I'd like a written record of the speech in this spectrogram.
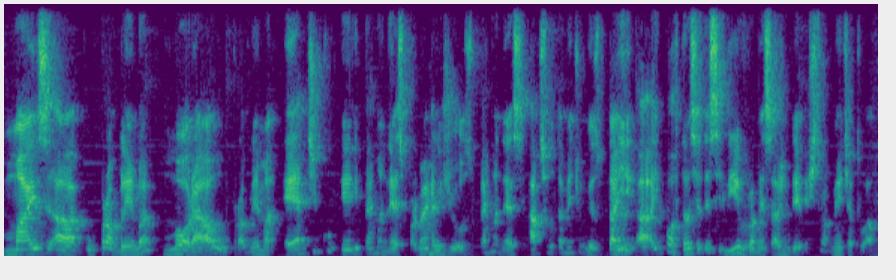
mas ah, o problema moral, o problema ético, ele permanece, o problema religioso permanece absolutamente o mesmo. Daí a importância desse livro, a mensagem dele é extremamente atual.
